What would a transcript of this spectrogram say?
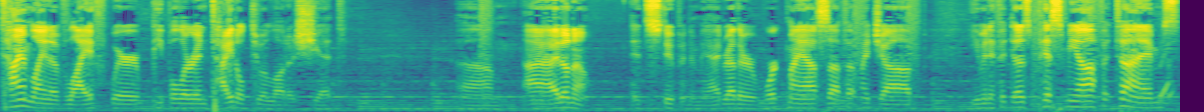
timeline of life where people are entitled to a lot of shit. Um, I, don't know. It's stupid to me. I'd rather work my ass off at my job, even if it does piss me off at times.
